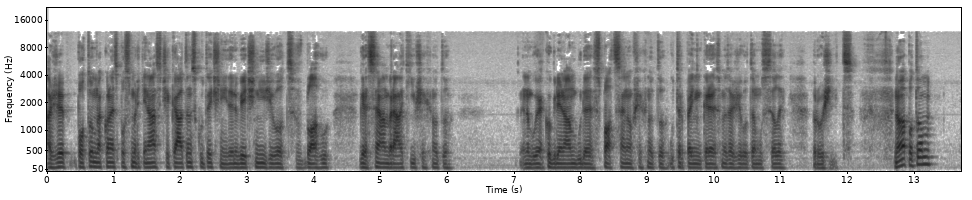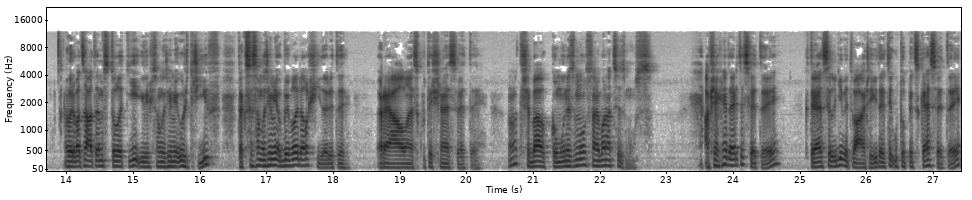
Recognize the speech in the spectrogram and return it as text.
a že potom nakonec po smrti nás čeká ten skutečný, ten věčný život v blahu, kde se nám vrátí všechno to nebo jako kdy nám bude splaceno všechno to utrpení, které jsme za života museli prožít. No a potom ve 20. století, i když samozřejmě už dřív, tak se samozřejmě objevily další tady ty reálné, skutečné světy. No, třeba komunismus nebo nacismus. A všechny tady ty světy, které si lidi vytváří, tady ty utopické světy,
